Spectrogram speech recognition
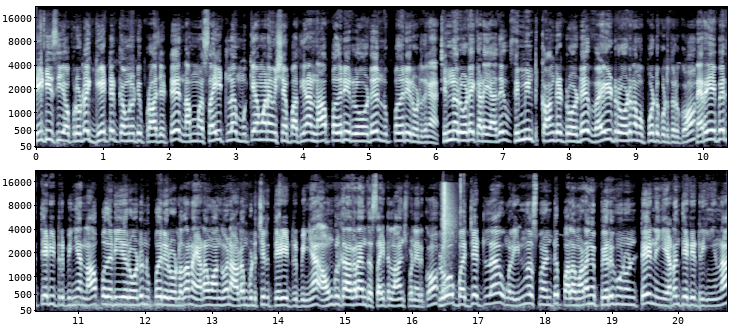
DTC approved gated community project நம்ம சைட்ல முக்கியமான விஷயம் பார்த்தீங்கன்னா நாற்பது அடி ரோடு முப்பது அடி ரோடுங்க சின்ன ரோடே கிடையாது. Cement concrete road wide road நம்ம போட்டு கொடுத்துருக்கோம். நிறைய பேர் தேடிட்டு இருப்பீங்க. நாற்பது அடி ரோடு முப்பது அடி ரோட்ல தான் நான் இடம் வாங்குவேன் அடம் பிடிச்சிட்டு தேடிட்டு இருப்பீங்க. அவங்களுக்காகலாம் இந்த சைட்டை லான்ச் பண்ணியிருக்கோம். லோ பட்ஜெட்ல உங்களை இன்வெஸ்ட்மெண்ட் பல மடங்கு பெருகணும்ட்டு நீங்க இடம் தேடிட்டு இருக்கீங்கன்னா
